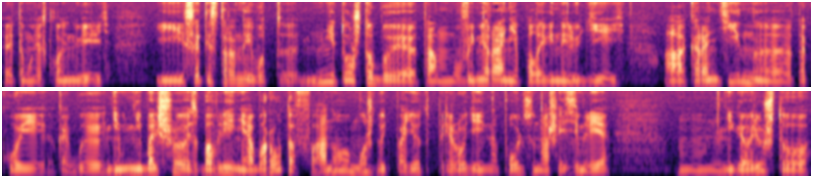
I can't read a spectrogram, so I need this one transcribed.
этому я склонен верить. И с этой стороны вот э, не то чтобы там вымирание половины людей, а карантин э, такой, как бы небольшое сбавление оборотов, оно, может быть, пойдет природе и на пользу нашей Земле не говорю, что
